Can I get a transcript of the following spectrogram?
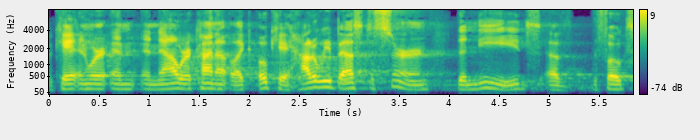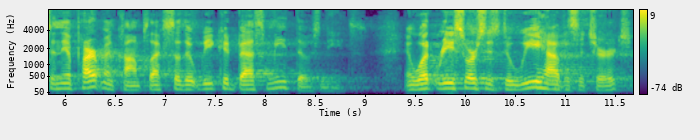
Okay, and, we're, and, and now we're kind of like, okay, how do we best discern the needs of the folks in the apartment complex so that we could best meet those needs? And what resources do we have as a church,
